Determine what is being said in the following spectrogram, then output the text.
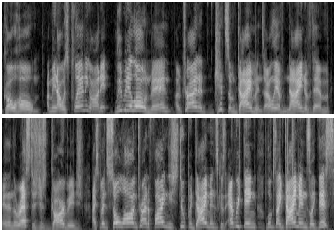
Go home. I mean, I was planning on it. Leave me alone, man. I'm trying to get some diamonds. I only have nine of them, and then the rest is just garbage. I spent so long trying to find these stupid diamonds because everything looks like diamonds like this.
